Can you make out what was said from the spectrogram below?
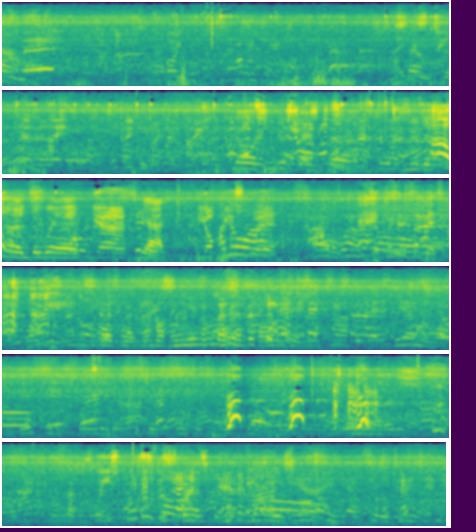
No, she just says turn. You just turned away. Oh, yeah, Yeah. the obvious way. exercise,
